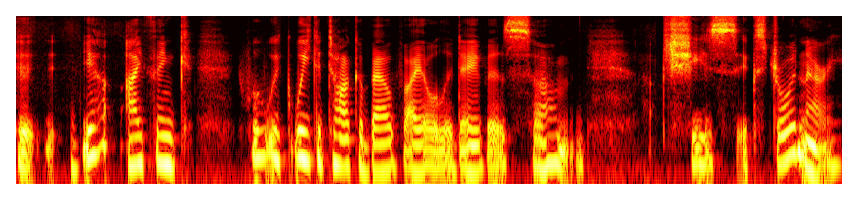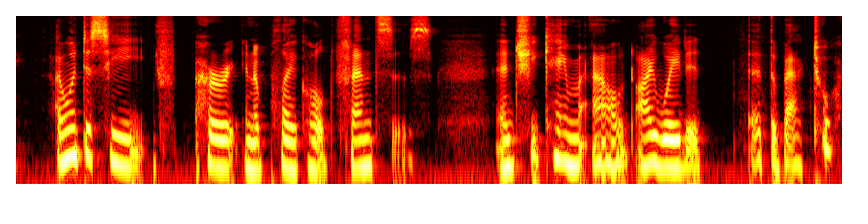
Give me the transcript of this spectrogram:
it, yeah i think well, we, we could talk about viola davis um, she's extraordinary i went to see her in a play called fences and she came out i waited at the back door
